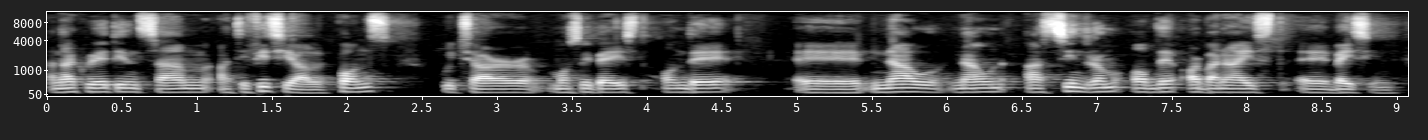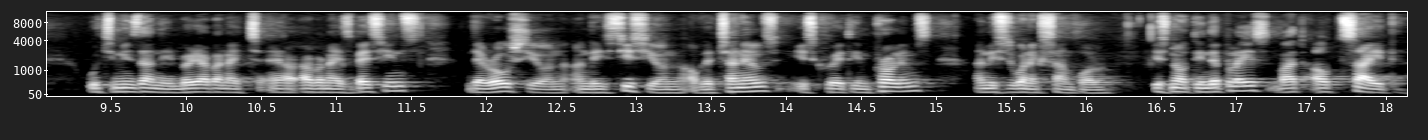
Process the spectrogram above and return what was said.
and are creating some artificial ponds which are mostly based on the uh, now known as syndrome of the urbanized uh, basin which means that in very urbanized, uh, urbanized basins, the erosion and the incision of the channels is creating problems, and this is one example. It's not in the place, but outside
